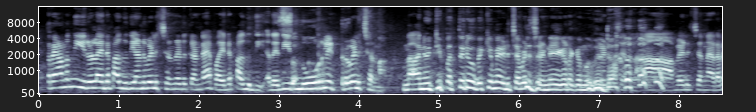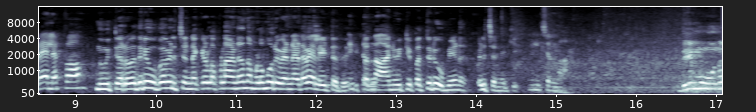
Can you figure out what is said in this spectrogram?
എത്രയാണ് നീരുള്ള അതിന്റെ പകുതിയാണ് വെളിച്ചെണ്ണ എടുക്കേണ്ടത് അപ്പോൾ അതിന്റെ പകുതി അതായത് ഇരുന്നൂറ് ലിറ്റർ വെളിച്ചെണ്ണ. നാനൂറ്റി പത്ത് രൂപയ്ക്ക് മേടിച്ച വെളിച്ചെണ്ണ കിടക്കുന്നത് ആ വെളിച്ചെണ്ണയുടെ വില ഇപ്പോ? നൂറ്ററുപത് രൂപ വെളിച്ചെണ്ണയ്ക്ക് ഉള്ളപ്പോഴാണ് നമ്മൾ മുറിവെണ്ണയുടെ വില ഇട്ടത്. ഇപ്പൊ നാനൂറ്റി പത്ത് രൂപയാണ് വെളിച്ചെണ്ണയ്ക്ക്. വെളിച്ചെണ്ണ. ഇതിന് മൂന്ന്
